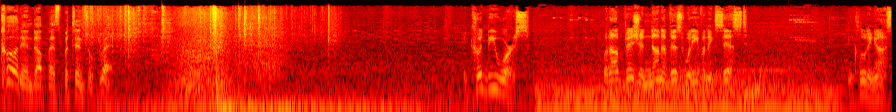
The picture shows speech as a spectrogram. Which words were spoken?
could end up as potential threats. It could be worse. Without vision, none of this would even exist. Including us.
